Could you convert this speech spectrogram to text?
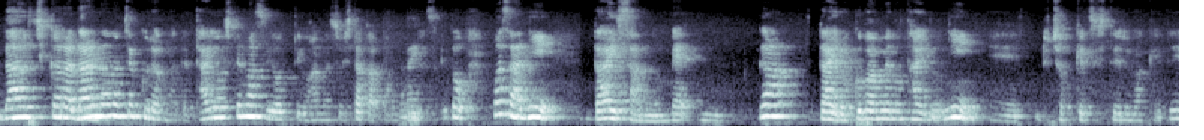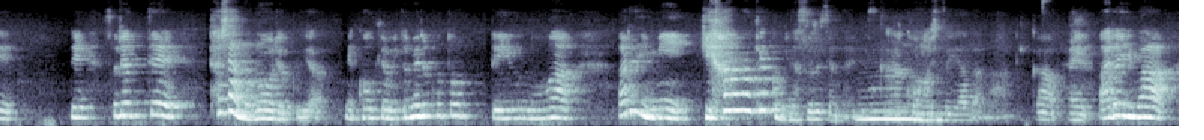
第1から第7チャクラまで対応してますよっていう話をしたかったんですけど、まさに第3の目が第6番目の態度に、えー直結しているわけででそれって他者の能力や、ね、貢献を認めることっていうのはある意味批判は結構みんなするじゃないですか。うん。この人嫌だなとか。はい。あるいは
